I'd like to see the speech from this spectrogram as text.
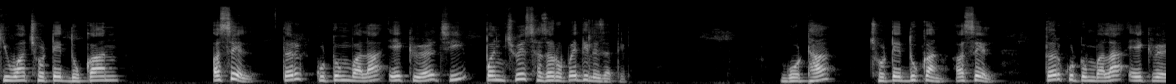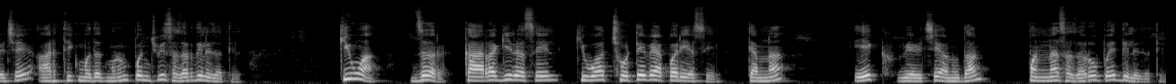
किंवा छोटे दुकान असेल तर कुटुंबाला एक वेळची पंचवीस हजार रुपये दिले जातील. गोठा छोटे दुकान असेल तर कुटुंबाला एक वेळचे आर्थिक मदत म्हणून पंचवीस हजार दिले जातील. किंवा जर कारागीर असेल किंवा छोटे व्यापारी असेल त्यांना एक वेळचे अनुदान पन्नास हजार रुपये दिले जातील.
